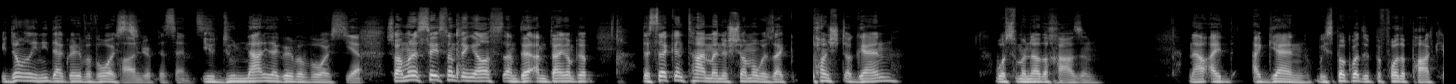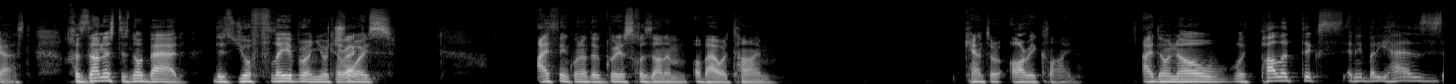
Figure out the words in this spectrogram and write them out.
you don't really need that great of a voice. 100%. You do not need that great of a voice. Yeah. So I'm going to say something else. I'm de- I'm dying up. The second time my neshama was like punched again was from another chazan. Now I again we spoke about this before the podcast. Chazanis, there's no bad. There's your flavor and your Correct. choice. I think one of the greatest chazanim of our time, Cantor Ari Klein. I don't know what politics anybody has.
